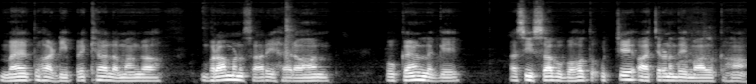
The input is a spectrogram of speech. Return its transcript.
ਮੈਂ ਤੁਹਾਡੀ ਪ੍ਰੀਖਿਆ ਲਵਾਂਗਾ। ਬ੍ਰਾਹਮਣ ਸਾਰੇ ਹੈਰਾਨ, ਉਹ ਕਹਿਣ ਲੱਗੇ, ਅਸੀਂ ਸਭ ਬਹੁਤ ਉੱਚੇ ਆਚਰਣ ਦੇ ਮਾਲਕ ਹਾਂ।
